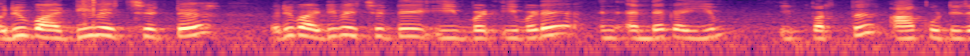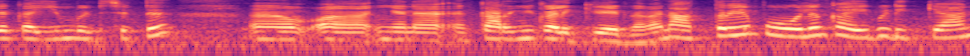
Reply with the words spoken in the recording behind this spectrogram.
ഒരു വടി വെച്ചിട്ട് ഒരു വടി വെച്ചിട്ട് ഇവ ഇവിടെ എന്റെ കൈയും ഇപ്പുറത്ത് ആ കുട്ടിയുടെ കൈയും പിടിച്ചിട്ട് ഇങ്ങനെ കറങ്ങി കളിക്കുമായിരുന്നു കാരണം അത്രയും പോലും കൈ പിടിക്കാൻ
